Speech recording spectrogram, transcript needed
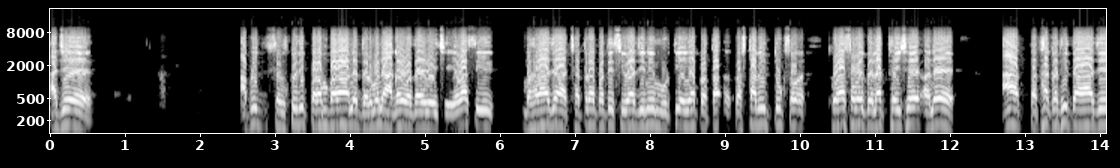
આજે આપણી સંસ્કૃતિ પરંપરા અને ધર્મને આગળ વધારી રહી છે. એવા શ્રી મહારાજા છત્રપતિ શિવાજીની મૂર્તિ અહીંયા પ્રસ્થાપિત ટૂંક થોડા સમય પહેલા જ થઈ છે અને આ તથાકથિત આ જે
